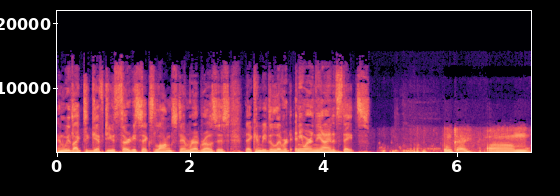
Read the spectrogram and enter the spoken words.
And we'd like to gift you 36 long stem red roses that can be delivered anywhere in the United States. Okay. Um.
